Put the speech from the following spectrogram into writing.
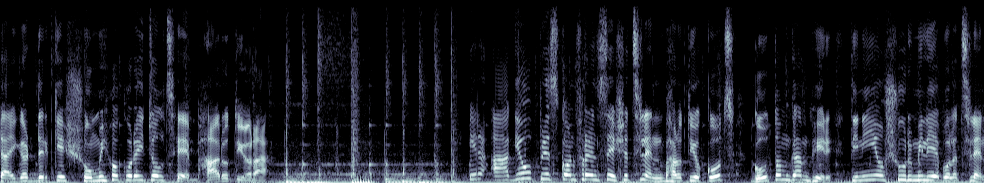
টাইগারদেরকে সমীহ করেই চলছে ভারতীয়রা। এর আগেও প্রেস কনফারেন্সে এসেছিলেন ভারতীয় কোচ গৌতম গম্ভীর। তিনিও সুর মিলিয়ে বলেছিলেন,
